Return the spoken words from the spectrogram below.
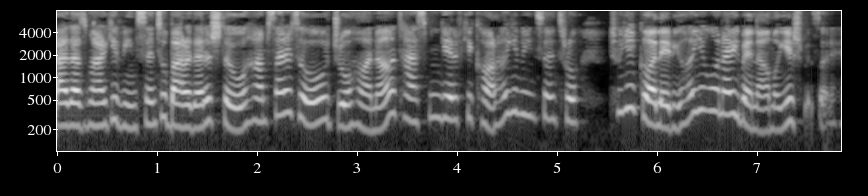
بعد از مرگ وینسنت و برادرش تئو همسر تئو جوهانا تصمیم گرفت که کارهای وینسنت رو توی گالری های هنری به نمایش بذاره.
